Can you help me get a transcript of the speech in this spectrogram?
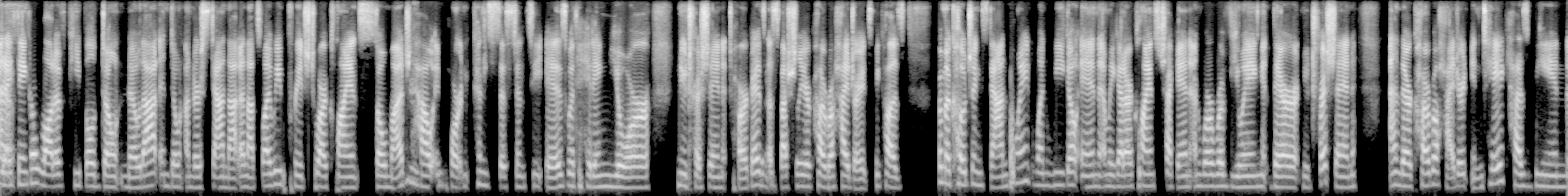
And yeah. I think a lot of people don't know that and don't understand that. And that's why we preach to our clients so much mm-hmm. how important consistency is with hitting your nutrition targets, especially your carbohydrates. Because from a coaching standpoint, when we go in and we get our clients check in and we're reviewing their nutrition and their carbohydrate intake has been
